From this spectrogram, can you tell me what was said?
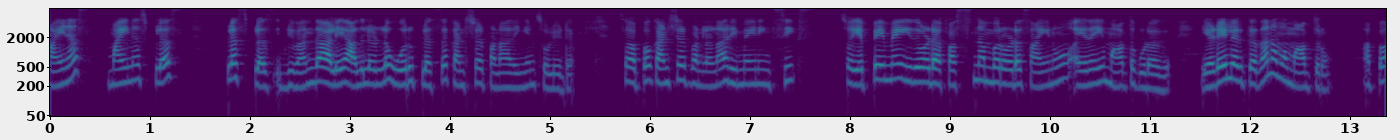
minus minus plus plus plus இப்படி வந்தாலே அதில் உள்ள ஒரு ப்ளஸ்ஸை கன்சிடர் பண்ணாதீங்கன்னு சொல்லிவிட்டு ஸோ அப்போ கன்சிடர் பண்ணலன்னா ரிமைனிங் சிக்ஸ் ஸோ எப்பயுமே இதோட ஃபஸ்ட் நம்பரோட சைனும் எதையும் மாற்றக்கூடாது இடையில இருக்கதான் நம்ம மாற்றுறோம் அப்போ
